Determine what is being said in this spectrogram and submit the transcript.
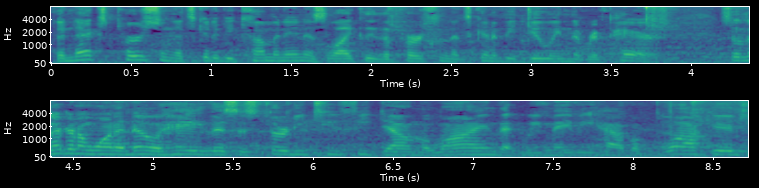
the next person that's going to be coming in is likely the person that's going to be doing the repairs. So they're going to want to know, hey, this is 32 feet down the line, that we maybe have a blockage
